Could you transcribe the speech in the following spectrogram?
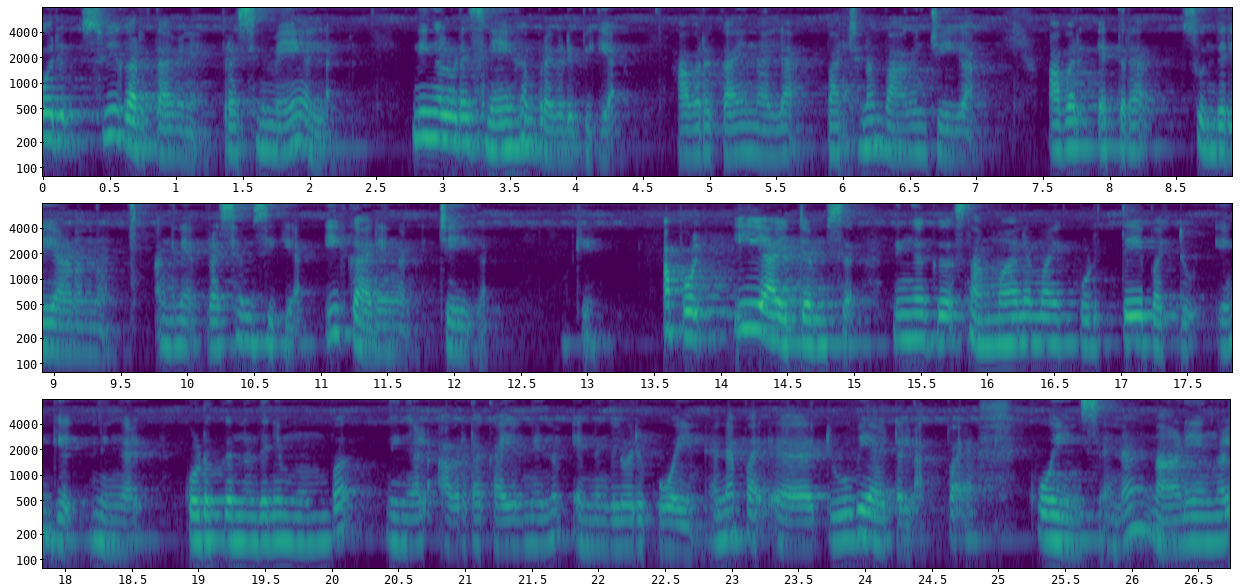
ഒരു സ്വീകർത്താവിന് പ്രശ്നമേ അല്ല. നിങ്ങളുടെ സ്നേഹം പ്രകടിപ്പിക്കുക അവർക്കായി നല്ല ഭക്ഷണം പാകം ചെയ്യുക അവർ എത്ര സുന്ദരിയാണെന്നോ അങ്ങനെ പ്രശംസിക്കുക ഈ കാര്യങ്ങൾ ചെയ്യുക. ഓക്കെ? അപ്പോൾ ഈ ഐറ്റംസ് നിങ്ങൾക്ക് സമ്മാനമായി കൊടുത്തേ പറ്റൂ എങ്കിൽ നിങ്ങൾ കൊടുക്കുന്നതിന് മുമ്പ് നിങ്ങൾ അവരുടെ കയ്യിൽ നിന്നും എന്തെങ്കിലും ഒരു കോയിൻ എന്നാൽ രൂപയായിട്ടല്ല കോയിൻസ് എന്നാൽ നാണയങ്ങൾ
